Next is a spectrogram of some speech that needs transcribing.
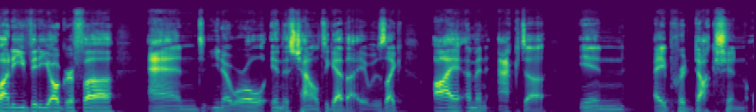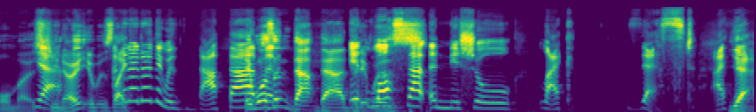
buddy videographer and you know we're all in this channel together it was like i am an actor in a production almost Yeah. you know it was I like mean, I don't think it was that bad. it wasn't that bad but it, it, lost was that initial like zest. I think. Yeah,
